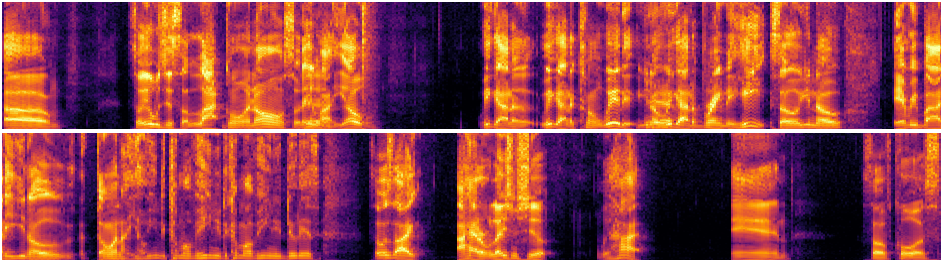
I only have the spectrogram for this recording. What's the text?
Um, so it was just a lot going on. So they Yeah. like, yo, we gotta, we gotta come with it. You know, Yeah. we gotta bring the heat. So, you know, everybody, you know, throwing like, yo, you need to come over here, you need to come over here, you need to do this. So it's like I had a relationship with Hot. And so of course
